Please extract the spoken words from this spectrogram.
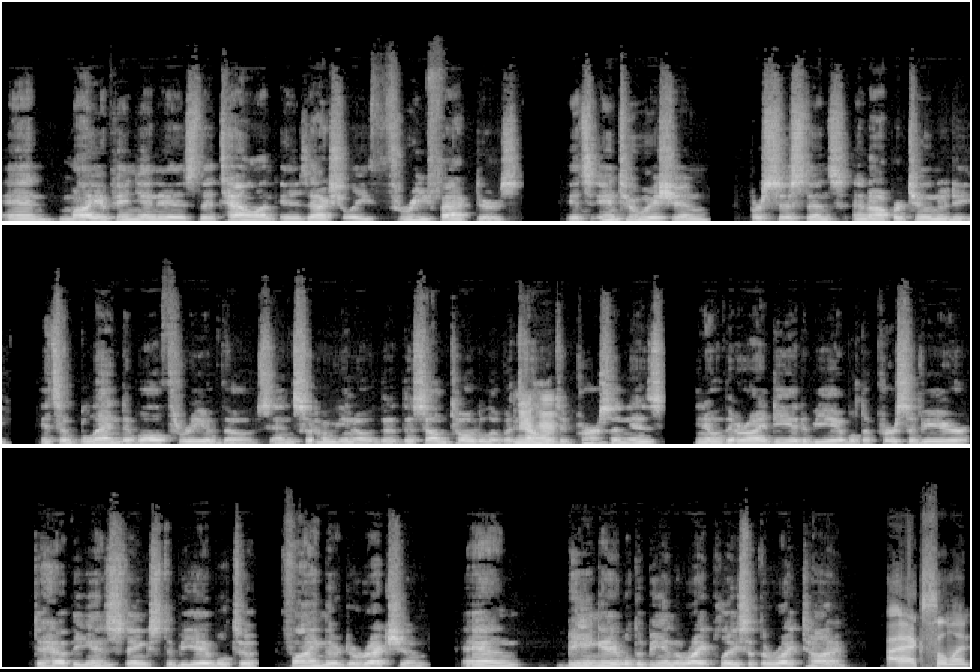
And my opinion is that talent is actually three factors. It's intuition, persistence, and opportunity. It's a blend of all three of those. And so, you know, the, the sum total of a mm-hmm. talented mm-hmm. person is, you know, their idea to be able to persevere, to have the instincts to be able to find their direction, and being able to be in the right place at the right time. Excellent.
